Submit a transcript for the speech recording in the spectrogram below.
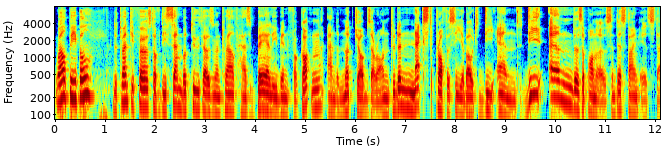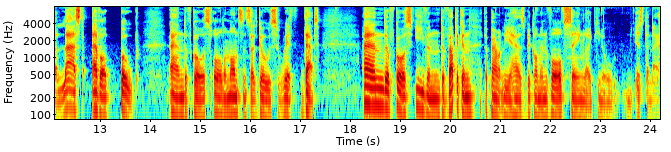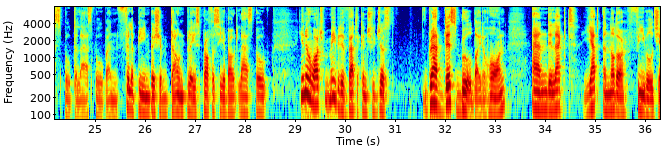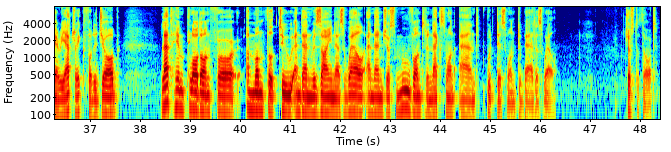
Well people, the 21st of December 2012 has barely been forgotten and the nut jobs are on to the next prophecy about the end. The end is upon us and this time it's the last ever Pope. And of course all the nonsense that goes with that. And of course even the Vatican apparently has become involved saying like, you know, is the next Pope the last Pope and Philippine Bishop downplays prophecy about last Pope you know what, maybe the Vatican should just grab this bull by the horn and elect yet another feeble geriatric for the job. Let him plod on for a month or two and then resign as well and then just move on to the next one and put this one to bed as well. Just a thought.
